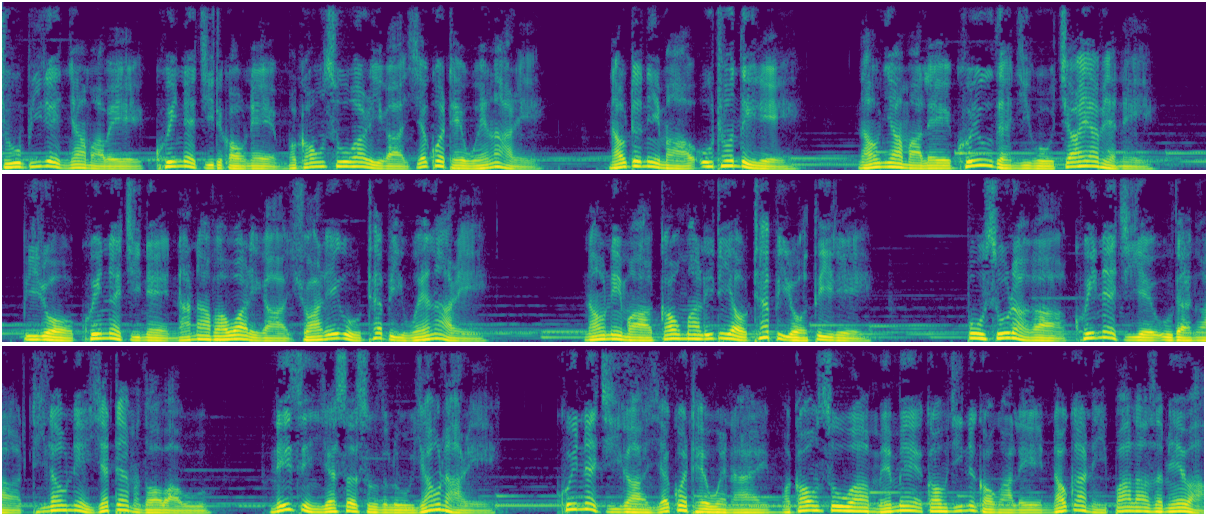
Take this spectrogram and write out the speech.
ကြိုပြီးတဲ့ညမှာပဲခွေးနဲ့ကြီးတကောင်နဲ့မကောင်းဆိုးဝါးတွေကရက်ွက်ထဲဝင်လာတယ်။နောက်တနေ့မှာဦးထွန်းသေးတယ်။နောက်ညမှာလဲခွေးဥတန်ကြီးကိုကြားရပြန်တယ်။ပြီးတော့ခွေးနဲ့ကြီးနဲ့နာနာဘာဝတွေကရွာလေးကိုထပ်ပြီးဝင်လာတယ်။နောက်နေ့မှာကောင်မလေးတယောက်ထပ်ပြီးတော့သေးတယ်။ပို့ဆိုးတာကခွေးနဲ့ကြီးရဲ့ဥတန်ကဒီလောက်နဲ့ရက်တက်မသွားပါဘူး။နေ့စဉ်ရက်ဆက်ဆိုသလိုရောက်လာတယ်။ခွေးနဲ့ကြီးကရက်ွက်ထဲဝင်တိုင်းမကောင်းဆိုးဝါမဲမဲအကောင်ကြီးနှစ်ကောင်ကလည်းနောက်ကနေပါလာစမြဲပါ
